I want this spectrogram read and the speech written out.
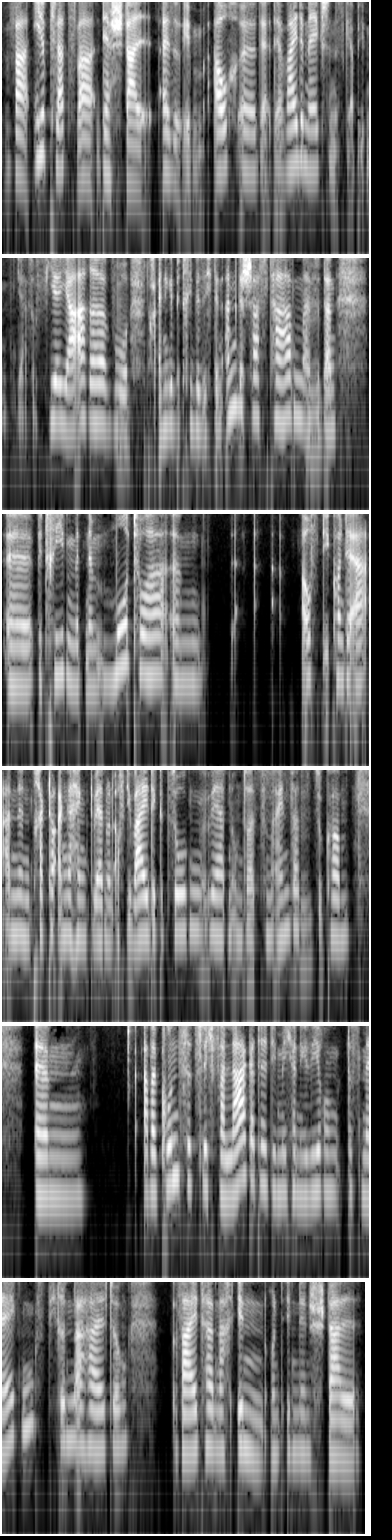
war ihr Platz war der Stall, also eben auch äh, der der Weidemelkstand. Es gab eben ja so vier Jahre, wo mhm. doch einige Betriebe sich den angeschafft haben, also mhm. dann äh, Betrieben mit einem Motor. Ähm, auf die konnte er an den Traktor angehängt werden und auf die Weide gezogen werden, um dort zum Einsatz mhm. zu kommen. Ähm, aber grundsätzlich verlagerte die Mechanisierung des Melkens, die Rinderhaltung, weiter nach innen und in den Stall.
